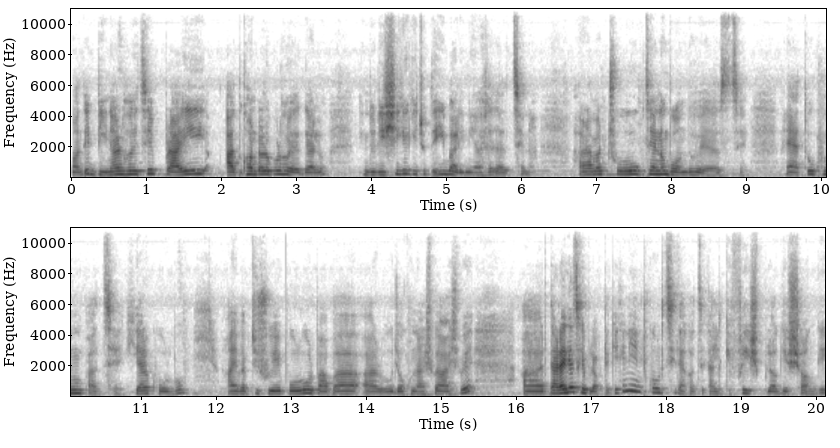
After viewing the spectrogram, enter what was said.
আমাদের ডিনার হয়েছে প্রায় আধ ঘণ্টার ওপর হয়ে গেল, কিন্তু ঋষিকে কিছুতেই বাড়ি নিয়ে আসা যাচ্ছে না। আর আমার চোখ যেন বন্ধ হয়ে আসছে। মানে এত ঘুম পাচ্ছে, কি আর করব? আমি ভাবছি শুয়ে পড়ব, ওর বাবা আর ও যখন আসবে আসবে। আর তার আগে আজকে ব্লগটাকে এখানে এন্ড করছি? দেখা হচ্ছে কালকে ফ্রেশ ব্লগের সঙ্গে।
